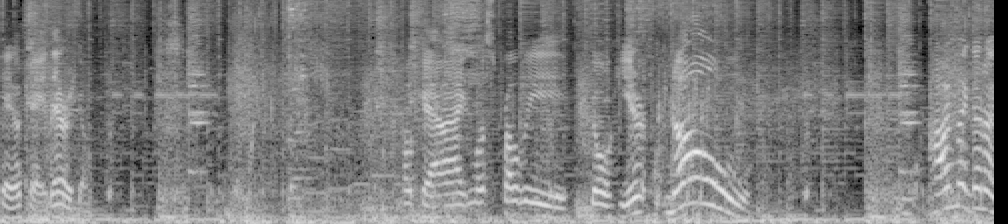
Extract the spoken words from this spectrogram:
Okay, okay, there we go. Okay, I must probably go here. No! How am I gonna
